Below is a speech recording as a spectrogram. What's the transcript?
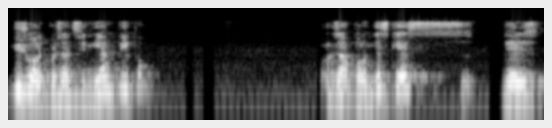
Usually presents in young people. For example, in this case, there is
